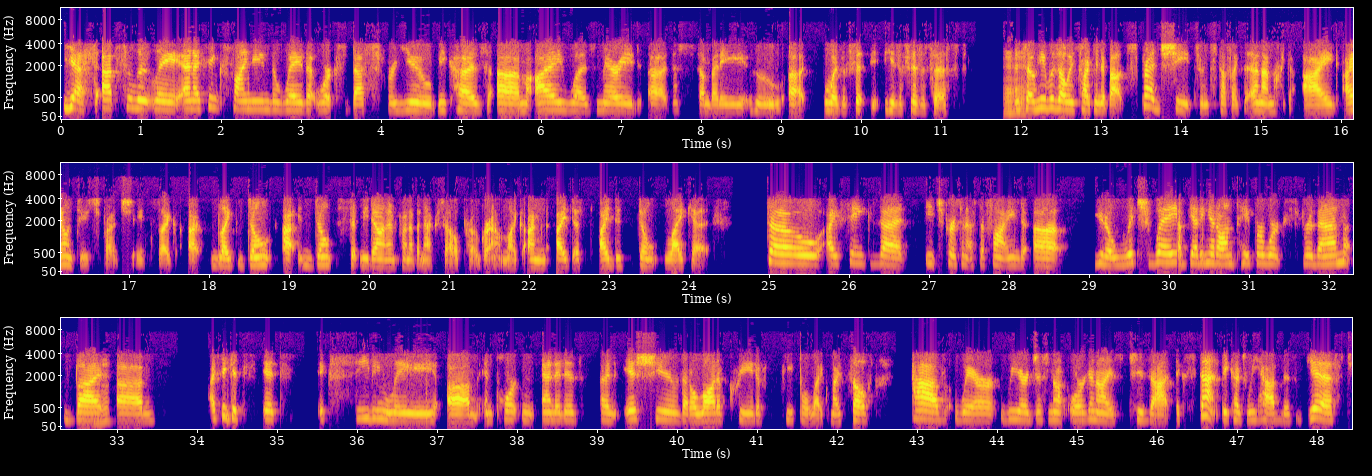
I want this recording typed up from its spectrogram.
Yes, absolutely. And I think finding the way that works best for you because um, I was married uh, to somebody who uh, was a he's a physicist. Mm-hmm. And so he was always talking about spreadsheets and stuff like that. And I'm like, I I don't do spreadsheets. Like, I, like don't I, don't sit me down in front of an Excel program. Like I'm I just I just don't like it. So I think that each person has to find uh, you know which way of getting it on paper works for them but mm-hmm. um, i think it's it's exceedingly um, important and it is an issue that a lot of creative people like myself have where we are just not organized to that extent because we have this gift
